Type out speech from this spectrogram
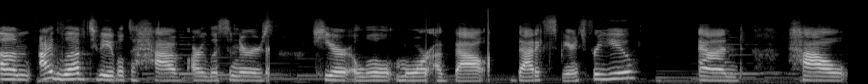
Um, I'd love to be able to have our listeners hear a little more about that experience for you and how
